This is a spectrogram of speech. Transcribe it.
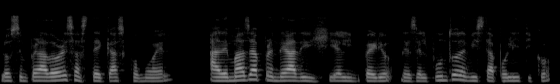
los emperadores aztecas como él, además de aprender a dirigir el imperio desde el punto de vista político,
